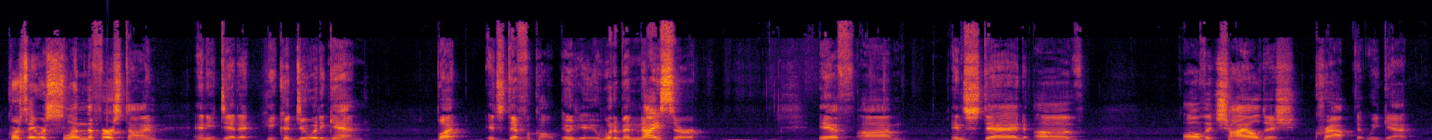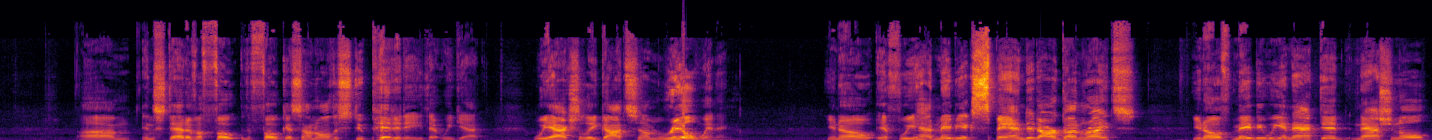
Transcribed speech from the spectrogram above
Of course, they were slim the first time, and he did it. He could do it again, but it's difficult. It, it would have been nicer if um, instead of all the childish crap that we get, um, instead of a fo- the focus on all the stupidity that we get, we actually got some real winning. You know, if we had maybe expanded our gun rights, you know, if maybe we enacted national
